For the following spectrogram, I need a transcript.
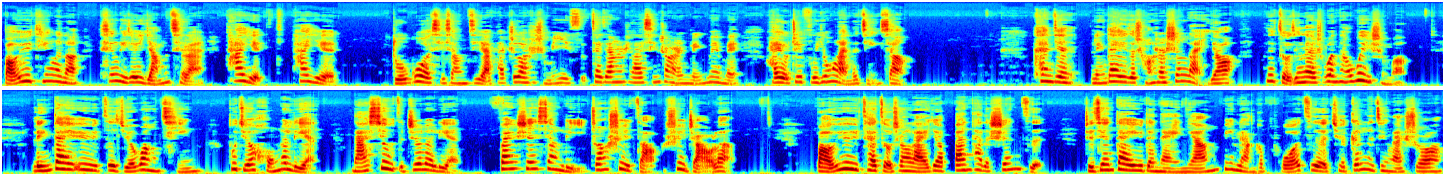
宝玉听了呢，心里就痒起来。他也他也读过《西厢记》啊，他知道是什么意思。再加上是他心上人林妹妹，还有这幅慵懒的景象，看见林黛玉在床上伸懒腰，他就走进来问她为什么。林黛玉自觉忘情，不觉红了脸，拿袖子遮了脸，翻身向里装睡早睡着了。宝玉才走上来要搬她的身子，只见黛玉的奶娘并两个婆子却跟了进来，说：“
